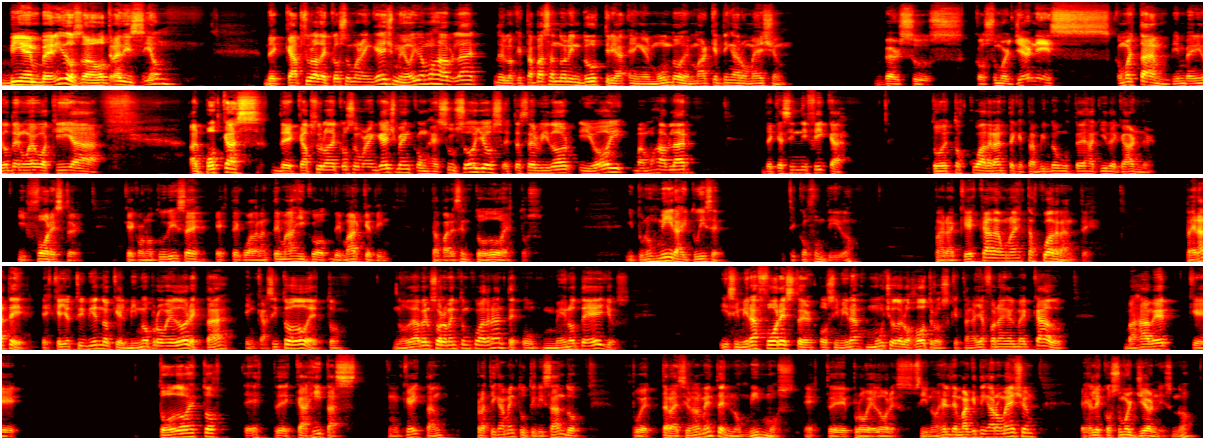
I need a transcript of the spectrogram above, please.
Bienvenidos a otra edición de Cápsula de Customer Engagement. Hoy vamos a hablar de lo que está pasando en la industria en el mundo de marketing automation versus Customer Journeys. ¿Cómo están? Bienvenidos de nuevo aquí a, al podcast de Cápsula de Customer Engagement con Jesús Hoyos, este servidor, y hoy vamos a hablar de qué significa todos estos cuadrantes que están viendo ustedes aquí de Gartner y Forrester, que cuando tú dices este cuadrante mágico de marketing, te aparecen todos estos. Y tú nos miras y tú dices, estoy confundido. ¿Para qué es cada uno de estos cuadrantes? Espérate, es que yo estoy viendo que el mismo proveedor está en casi todo esto. No debe haber solamente un cuadrante o menos de ellos. Y si miras Forrester o si miras muchos de los otros que están allá afuera en el mercado, vas a ver que todos estos este, cajitas están prácticamente utilizando pues tradicionalmente los mismos este, proveedores. Si no es el de Marketing Automation, es el de Customer Journeys, ¿no?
